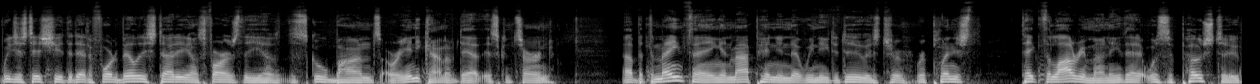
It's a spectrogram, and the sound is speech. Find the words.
we just issued the debt affordability study as far as the uh, the school bonds or any kind of debt is concerned. Uh, but the main thing, in my opinion, that we need to do is to replenish take the lottery money that it was supposed to.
